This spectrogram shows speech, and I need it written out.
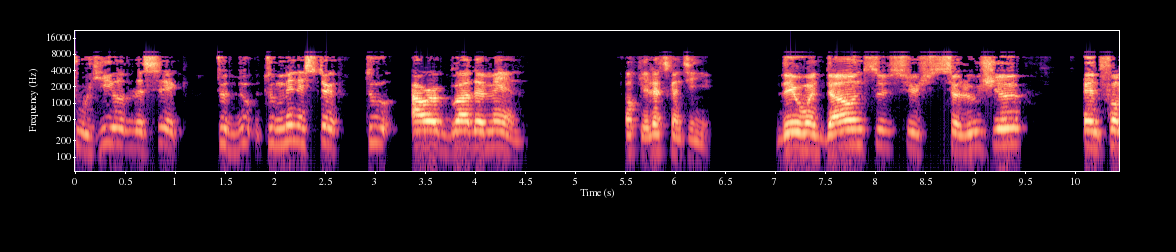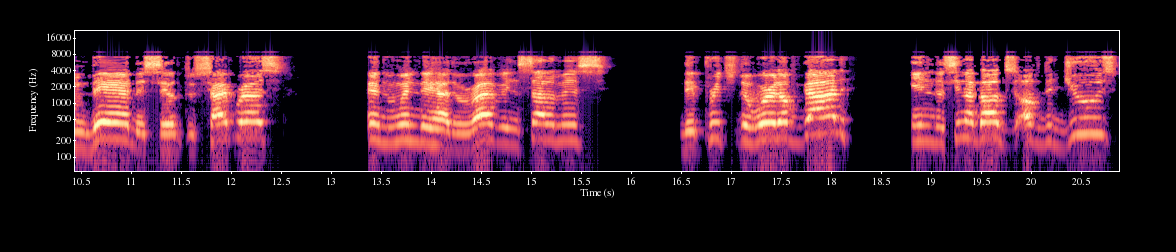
to heal the sick, to do, to minister to our brother men. Okay, let's continue. They went down to Seleucia, and from there they sailed to Cyprus. And when they had arrived in Salamis, they preached the word of God in the synagogues of the Jews.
